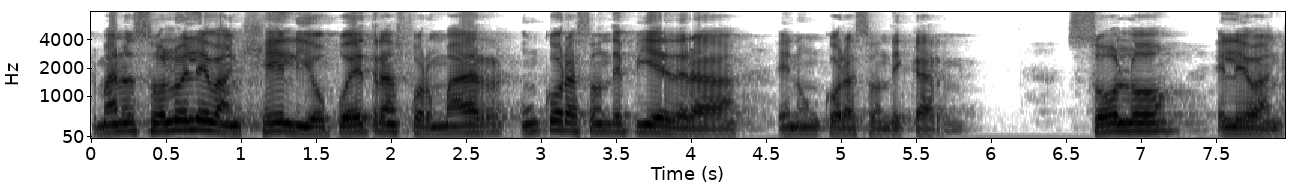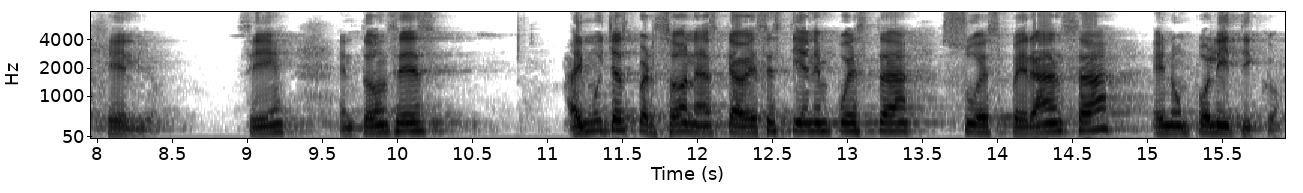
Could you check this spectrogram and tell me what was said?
Hermanos, solo el Evangelio puede transformar un corazón de piedra en un corazón de carne. Solo el Evangelio. ¿Sí? Entonces, hay muchas personas que a veces tienen puesta su esperanza en un político.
